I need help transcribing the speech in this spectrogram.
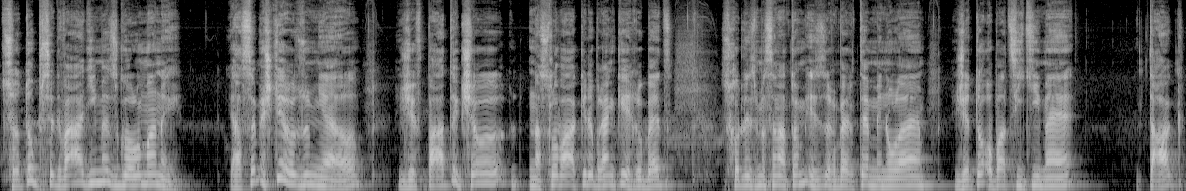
Co to předvádíme s golmany? Já jsem ještě rozuměl, že v pátek šel na Slováky do branky Hrubec. Shodli jsme se na tom i s Robertem minule, že to oba cítíme tak.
